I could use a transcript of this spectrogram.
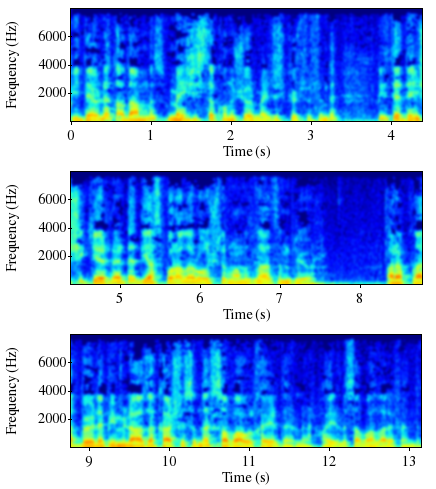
Bir devlet adamımız mecliste konuşuyor meclis kürsüsünde. Biz de değişik yerlerde diasporalar oluşturmamız lazım diyor. Araplar böyle bir mülaza karşısında sabahul hayır derler. Hayırlı sabahlar efendim.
